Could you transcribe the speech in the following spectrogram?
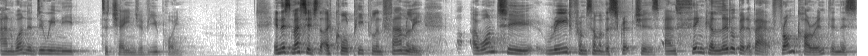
and wonder do we need to change a viewpoint? In this message that I've called People and Family, I want to read from some of the scriptures and think a little bit about, from Corinth in this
